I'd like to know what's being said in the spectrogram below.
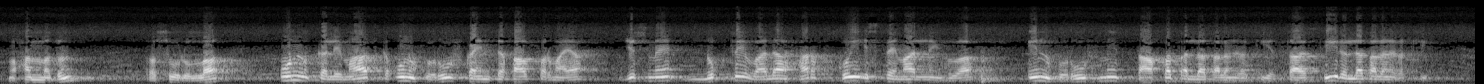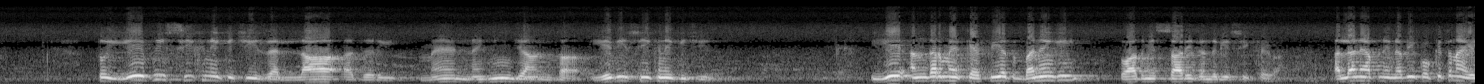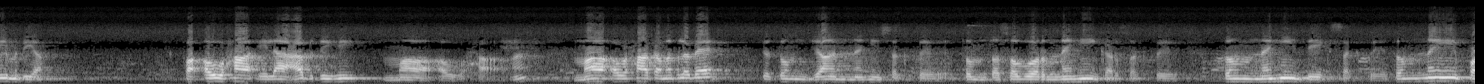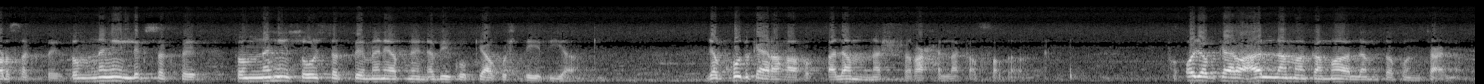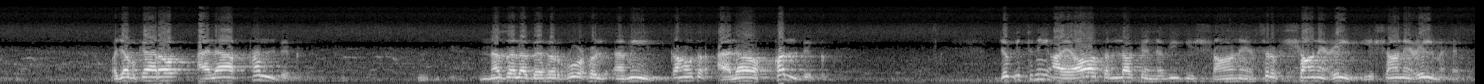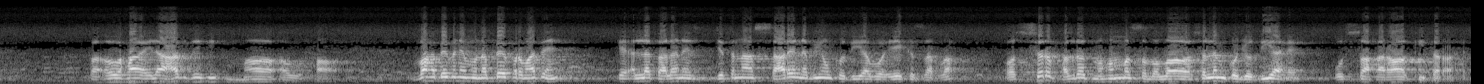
محمد رسول اللہ ان کلمات کا، ان حروف کا انتخاب فرمایا، جس میں نقطے والا حرف کوئی استعمال نہیں ہوا، ان حروف میں طاقت اللہ تعالیٰ نے رکھی ہے، تاثیر اللہ تعالیٰ نے رکھی تو یہ بھی سیکھنے کی چیز ہے، لا ادری، میں نہیں جانتا، یہ بھی سیکھنے کی چیز ہے۔ یہ اندر میں کیفیت بنے گی تو آدمی ساری زندگی سیکھے گا۔ اللہ نے اپنے نبی کو کتنا علم دیا؟ اوہا الا ابد ہی ماں اوہا ما اوحا ہاں؟ کا مطلب ہے کہ تم جان نہیں سکتے، تم تصور نہیں کر سکتے، تم نہیں دیکھ سکتے، تم نہیں پڑھ سکتے، تم نہیں لکھ سکتے، تم نہیں سوچ سکتے میں نے اپنے نبی کو کیا کچھ دے دیا۔ جب خود کہہ رہا ہو الم نشرح لك صدرك اور جب کہہ رہا علم کا ما لم تکن تعلم. اور جب کہہ رہا ہو علا نزل بہر روح الامین. کہاں ہوتا علا قلبک. جب اتنی آیات اللہ کے نبی کی شان ہے صرف شان علم، یہ شان علم ہے. فاوحا الى عبده ما اوحا وحب ابن منبع فرماتے ہیں کہ اللہ تعالیٰ نے جتنا سارے نبیوں کو دیا وہ ایک ذرہ اور صرف حضرت محمد صلی اللہ علیہ وسلم کو جو دیا ہے، وہ سہارا کی طرح ہے۔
